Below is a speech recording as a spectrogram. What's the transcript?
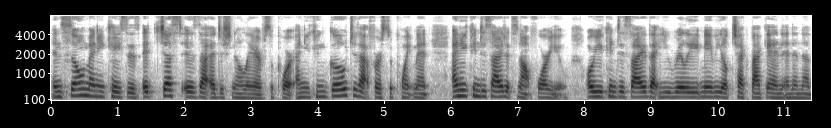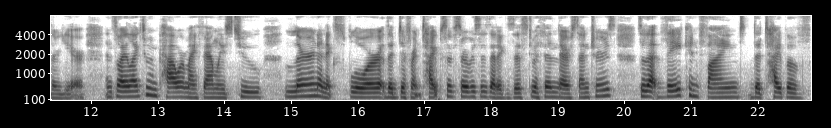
In so many cases, it just is that additional layer of support. And you can go to that first appointment and you can decide it's not for you. Or you can decide that you really, maybe you'll check back in in another year. And so I like to empower my families to learn and explore the different types of services that exist within their centers so that they can find the type of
